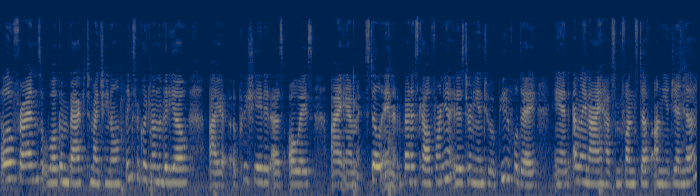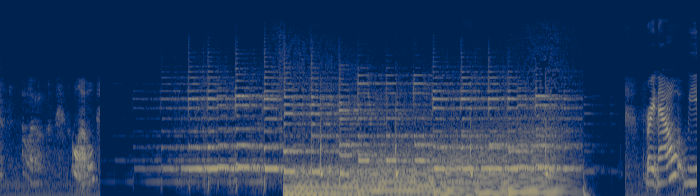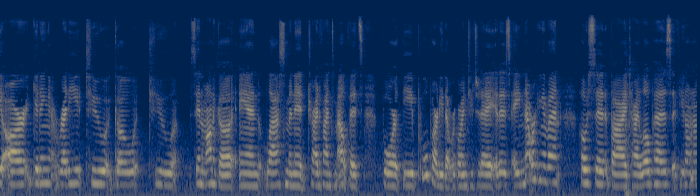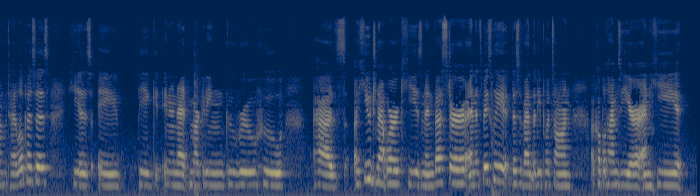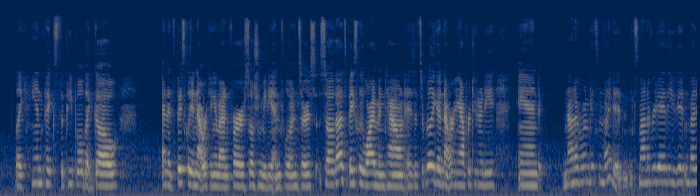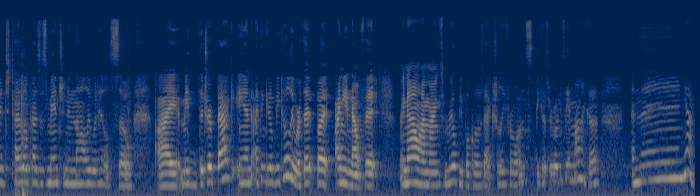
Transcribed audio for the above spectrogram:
Hello friends, welcome back to my channel. Thanks for clicking on the video. I appreciate it as always. I am still in Venice, California. It is turning into a beautiful day and Emily and I have some fun stuff on the agenda. Hello. Hello. Right now, we are getting ready to go to Santa Monica and last minute try to find some outfits for the pool party that we're going to today. It is a networking event hosted by Tai Lopez. If you don't know who Tai Lopez is, he is a big internet marketing guru who has a huge network. He's an investor, and it's basically this event that he puts on a couple times a year, and he like handpicks the people that go and it's basically a networking event for social media influencers. So that's basically why I'm in town is it's a really good networking opportunity and not everyone gets invited. It's not every day that you get invited to Tai Lopez's mansion in the Hollywood Hills. So I made the trip back and I think it'll be totally worth it, but I need an outfit. Right now I'm wearing some real people clothes actually for once because we're going to Santa Monica. And then yeah,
